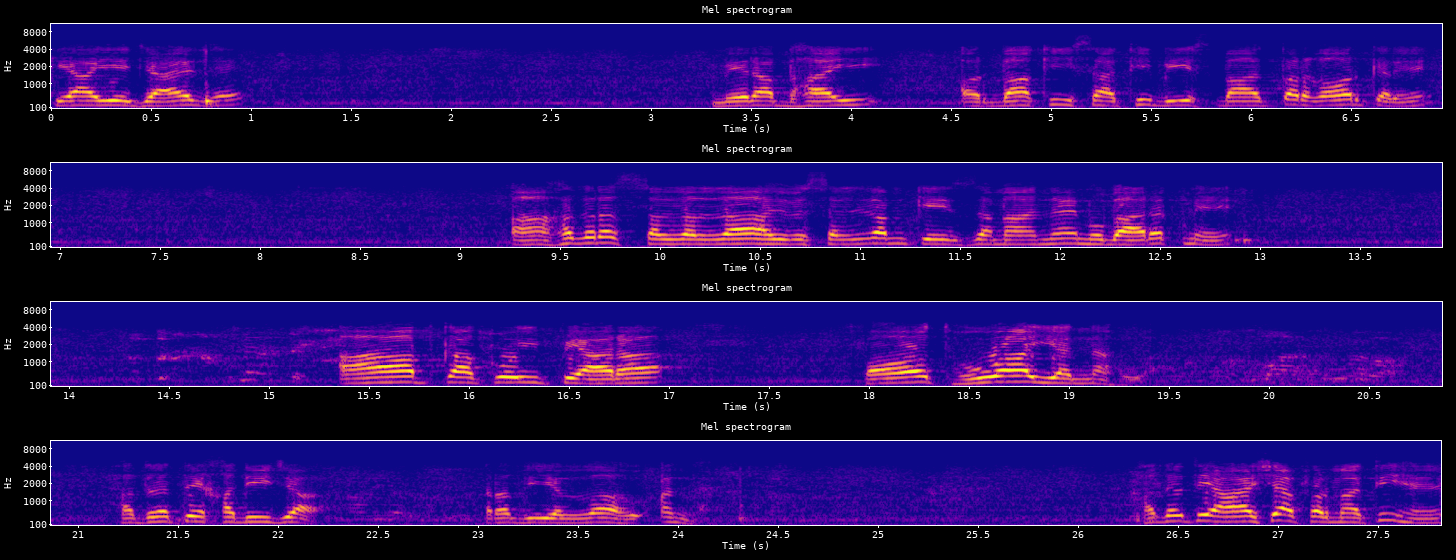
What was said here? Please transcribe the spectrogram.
کیا یہ جائز ہے؟ میرا بھائی اور باقی ساتھی بھی اس بات پر غور کریں۔ حضرت صلی اللہ علیہ وسلم کے زمانہ مبارک میں آپ کا کوئی پیارا فوت ہوا یا نہ ہوا؟ حضرت خدیجہ رضی اللہ عنہ۔ حضرت عائشہ فرماتی ہیں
